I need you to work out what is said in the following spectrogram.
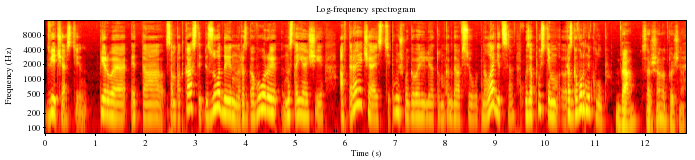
две части. Первая – это сам подкаст, эпизоды, разговоры настоящие. А вторая часть, помнишь, мы говорили о том, когда все вот наладится, мы запустим разговорный клуб. Да, совершенно точно.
